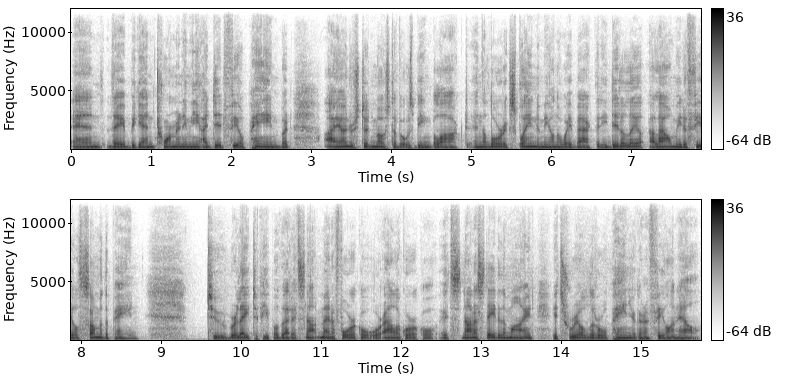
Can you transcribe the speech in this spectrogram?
And they began tormenting me. I did feel pain, but I understood most of it was being blocked. And the Lord explained to me on the way back that He did allow, allow me to feel some of the pain to relate to people that it's not metaphorical or allegorical. It's not a state of the mind. It's real, literal pain you're going to feel in hell.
